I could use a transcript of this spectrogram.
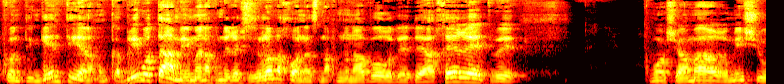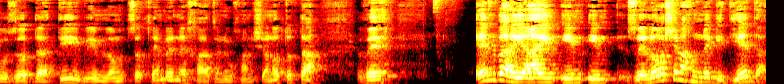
קונטינגנטי, אנחנו מקבלים אותם, אם אנחנו נראה שזה לא נכון אז אנחנו נעבור לדעה אחרת וכמו שאמר מישהו זאת דעתי ואם לא מוצאת חן בעיניך אז אני מוכן לשנות אותה. אין בעיה עם, עם, עם, זה לא שאנחנו נגד ידע,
